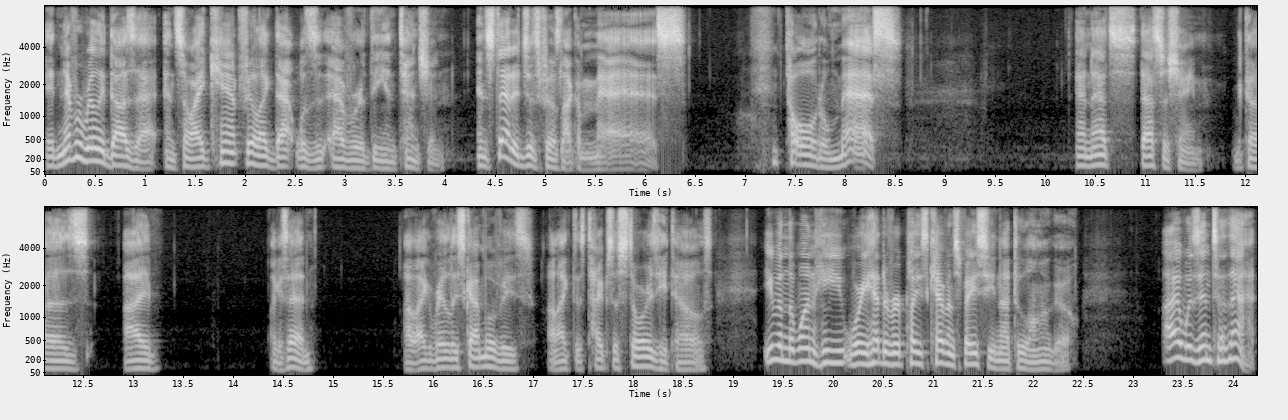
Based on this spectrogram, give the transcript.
it never really does that and so i can't feel like that was ever the intention instead it just feels like a mess total mess and that's that's a shame because i like i said I like Ridley Scott movies. I like the types of stories he tells. Even the one he where he had to replace Kevin Spacey not too long ago. I was into that.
